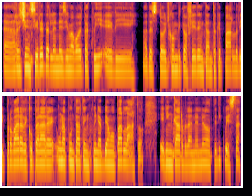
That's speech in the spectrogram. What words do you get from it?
eh, recensire per l'ennesima volta qui e vi adesso do il compito a Fede intanto che parlo di provare a recuperare una puntata in cui ne abbiamo parlato e linkarvela nelle note di questa.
